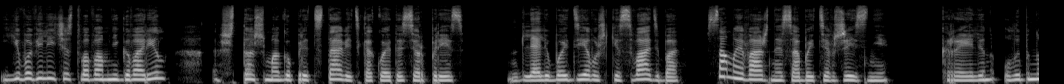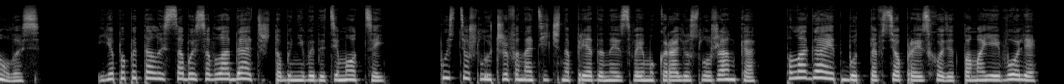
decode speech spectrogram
«Его Величество вам не говорил? Что ж, могу представить, какой это сюрприз. Для любой девушки свадьба — самое важное событие в жизни». Крейлин улыбнулась. Я попыталась с собой совладать, чтобы не выдать эмоций. Пусть уж лучше фанатично преданная своему королю служанка полагает, будто все происходит по моей воле,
